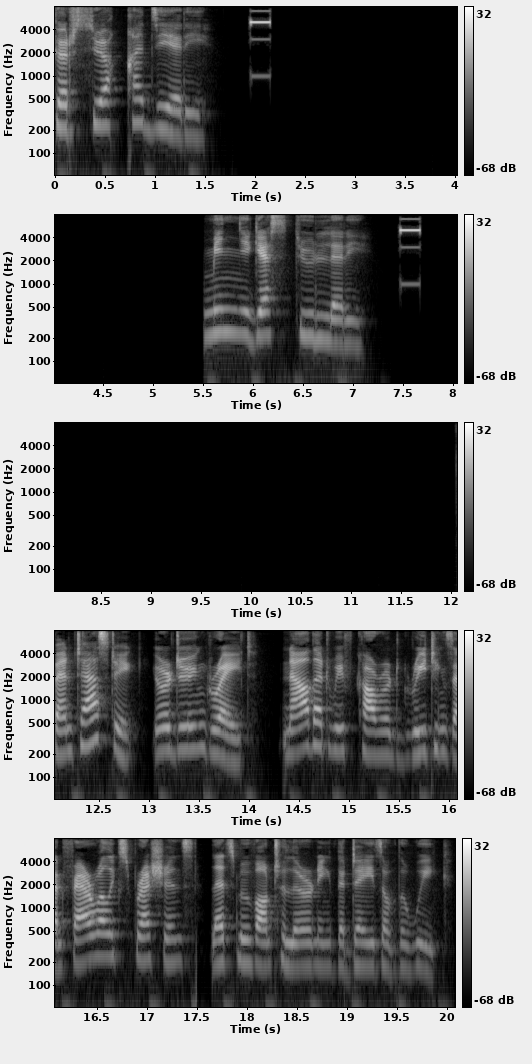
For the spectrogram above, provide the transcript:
Көрсүөккэ диэри. Миннигес түүллери. Fantastic! You're doing great. Now that we've covered greetings and farewell expressions, let's move on to learning the days of the week.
